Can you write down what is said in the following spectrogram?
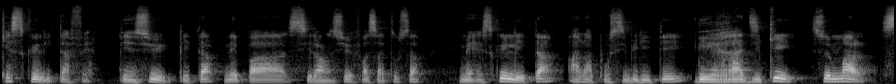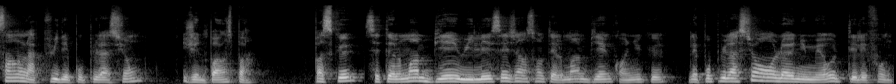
Qu'est-ce que l'État fait? Bien sûr, l'État n'est pas silencieux face à tout ça. Mais est-ce que l'État a la possibilité d'éradiquer ce mal sans l'appui des populations? Je ne pense pas. Parce que c'est tellement bien huilé, ces gens sont tellement bien connus que les populations ont leur numéro de téléphone.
